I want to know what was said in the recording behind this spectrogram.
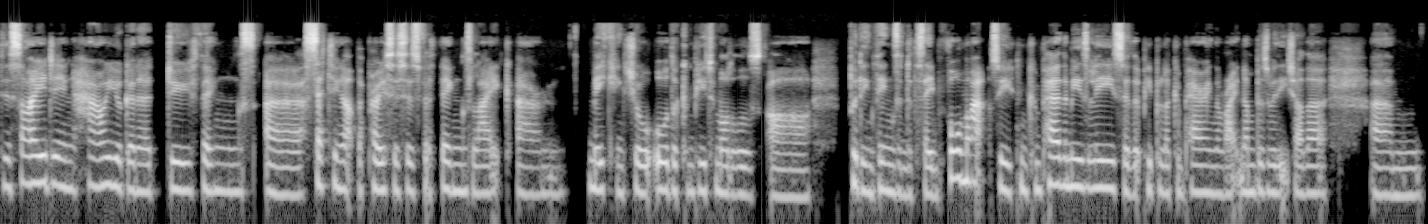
deciding how you're going to do things, uh, setting up the processes for things like um, making sure all the computer models are putting things into the same format so you can compare them easily, so that people are comparing the right numbers with each other. Um,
